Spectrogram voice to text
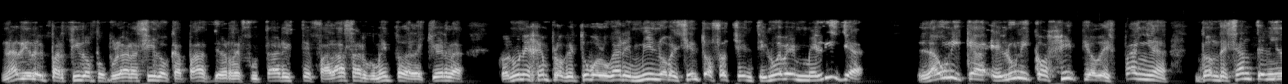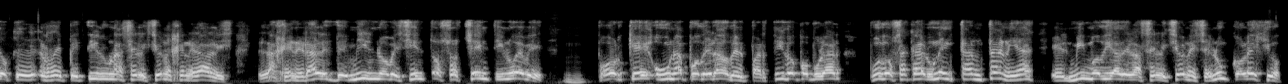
nadie del Partido Popular ha sido capaz de refutar este falaz argumento de la izquierda con un ejemplo que tuvo lugar en 1989 en Melilla, la única, el único sitio de España donde se han tenido que repetir unas elecciones generales, las generales de 1989, porque un apoderado del Partido Popular pudo sacar una instantánea el mismo día de las elecciones en un colegio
